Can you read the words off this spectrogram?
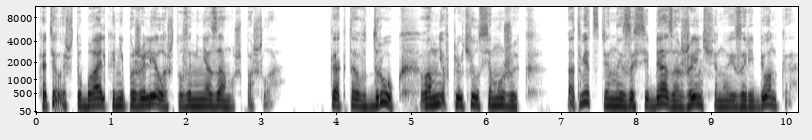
Хотелось, чтобы Алька не пожалела, что за меня замуж пошла. Как-то вдруг во мне включился мужик, ответственный за себя, за женщину и за ребенка.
